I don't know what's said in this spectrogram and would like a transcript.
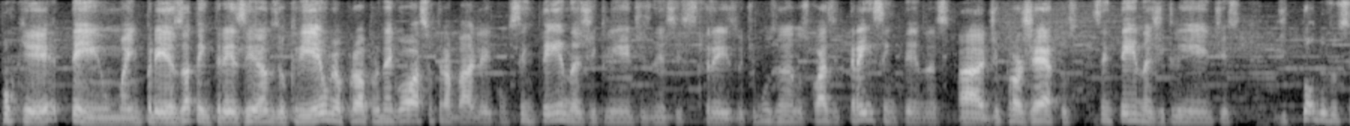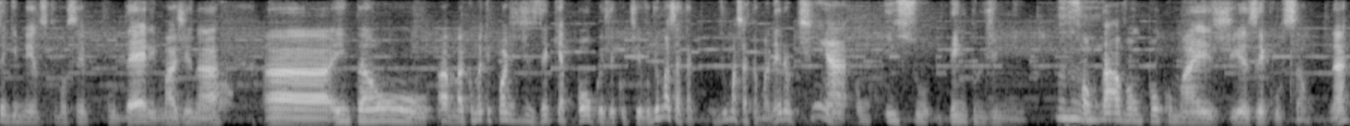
porque tem uma empresa, tem 13 anos, eu criei o meu próprio negócio, trabalhei com centenas de clientes nesses três últimos anos, quase três centenas uh, de projetos, centenas de clientes de todos os segmentos que você puder imaginar. Uh, então, ah, mas como é que pode dizer que é pouco executivo? De uma certa, de uma certa maneira, eu tinha isso dentro de mim. Uhum. Faltava um pouco mais de execução, né?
